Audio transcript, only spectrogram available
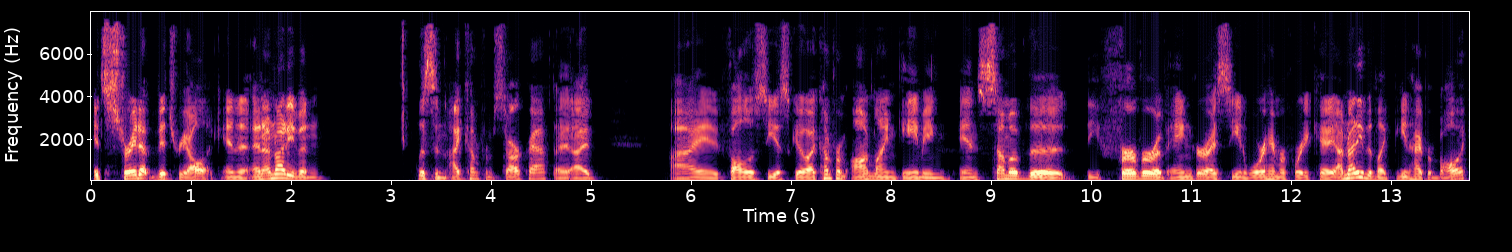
It's straight up vitriolic, and and I'm not even. Listen, I come from StarCraft. I, I I follow CS:GO. I come from online gaming, and some of the the fervor of anger I see in Warhammer 40k. I'm not even like being hyperbolic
